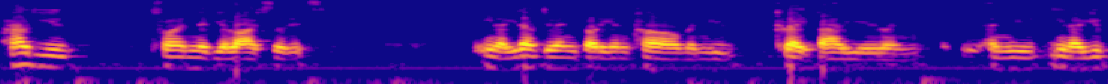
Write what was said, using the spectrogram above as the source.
how do you try and live your life so that it's you know you don't do anybody any harm and you create value and and you you know you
